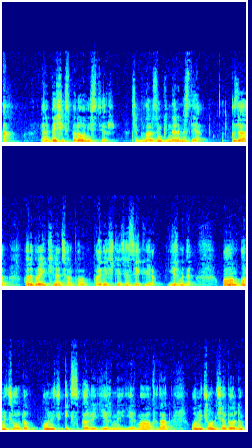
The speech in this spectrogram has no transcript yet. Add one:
Ah, yani 5x bölü 10 istiyor. Çünkü bunlar bizim günlerimiz ya. Güzel. Hadi burayı 2 ile çarpalım. Payda eşitleyeceğiz ya güya. 20'de. 10, 13 oldu. 13x bölü 20, 26'dan. 13'ü 13'e böldüm.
